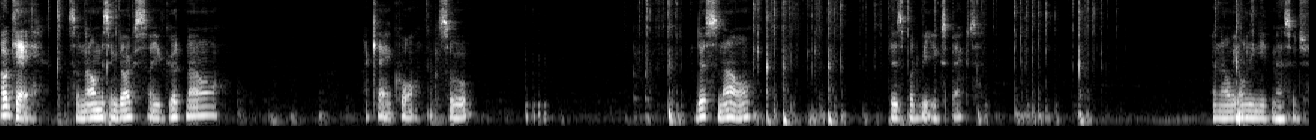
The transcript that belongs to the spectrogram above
okay, so now missing docs. Are you good now? Okay, cool. So this now is what we expect. And now we only need message.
